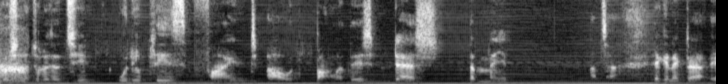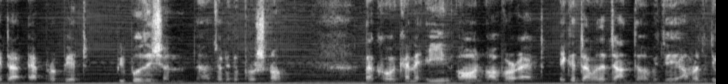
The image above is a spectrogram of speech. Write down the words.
কোশ্চেনে চলে যাচ্ছি। Would you please find out Bangladesh dash the map আচ্ছা এখানে একটা, এটা অ্যাপ্রোপ্রিয়েট প্রিপোজিশন জনিত প্রশ্ন। দেখো, এখানে ইন অন ওভার অ্যাট এক্ষেত্রে আমাদের জানতে হবে যে আমরা যদি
